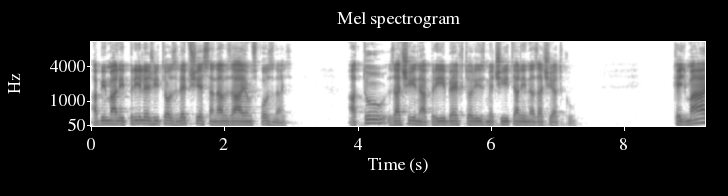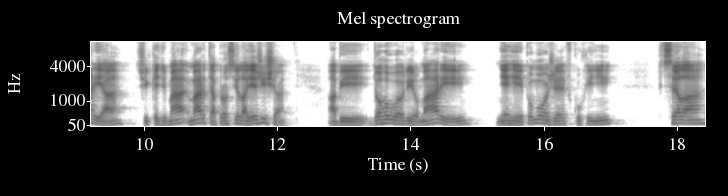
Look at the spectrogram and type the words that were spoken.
aby mali príležitosť lepšie sa navzájom spoznať. A tu začína príbeh, ktorý sme čítali na začiatku. Keď Mária, či keď Marta prosila Ježiša, aby dohovoril Márii, nech jej pomôže v kuchyni, chcela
